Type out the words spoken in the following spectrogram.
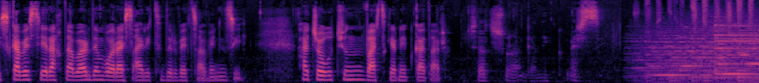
իսկապես երախտաբար դեմ որ այս արիթը դրվեցավ ինձի։ Հաջողություն վարձկերնիդ կատար։ Շատ շնորհակալ եմ։ Մերսի։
